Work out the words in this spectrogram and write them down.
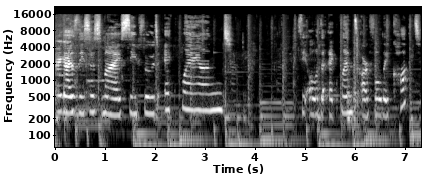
Alright guys, this is my seafood eggplant. See all of the eggplants are fully cooked.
